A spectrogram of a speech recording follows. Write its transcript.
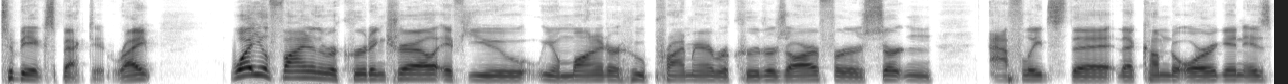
to be expected, right? What you'll find in the recruiting trail, if you you know monitor who primary recruiters are for certain athletes that that come to Oregon, is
